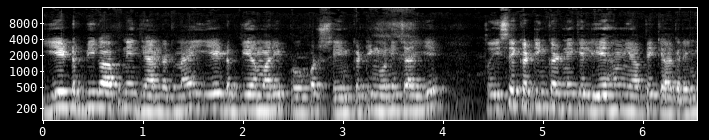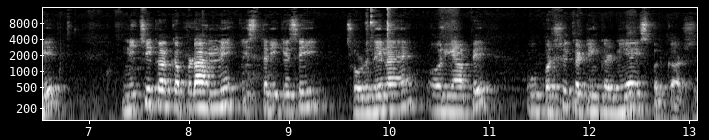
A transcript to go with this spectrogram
ये डब्बी का आपने ध्यान रखना है, ये डब्बी हमारी प्रॉपर सेम कटिंग होनी चाहिए। तो इसे कटिंग करने के लिए हम यहाँ पे क्या करेंगे? नीचे का कपड़ा हमने इस तरीके से ही छोड़ देना है और यहाँ पे ऊपर से कटिंग करनी है इस प्रकार से।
